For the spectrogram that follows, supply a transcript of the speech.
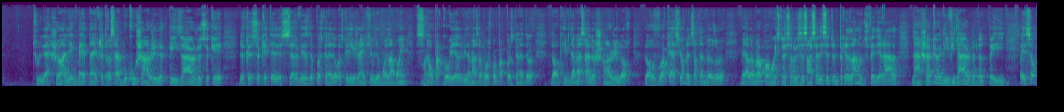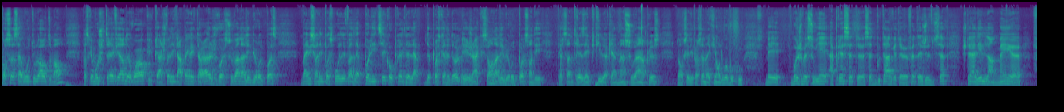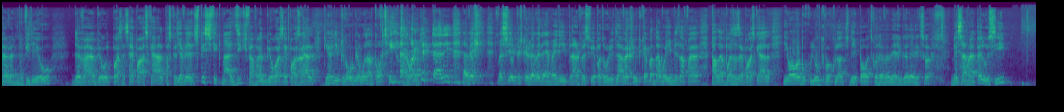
tout l'achat en ligne maintenant, etc., ça a beaucoup changé le paysage de ce que de que ce qu'était le service de Post Canada, parce que les gens écrivent de moins en moins, sinon par courriel, évidemment, ça passe pas par Post Canada. Donc, évidemment, ça a changé leur, leur vocation d'une certaine mesure, mais en demeure pas moins c'est un service essentiel et c'est une présence du fédéral dans chacun des villages de notre pays. Et ça, pour ça, ça vaut tout l'or du monde, parce que moi, je suis très fier de voir, puis quand je fais des campagnes électorales, je vais souvent dans les bureaux de poste, même si on n'est pas supposé faire de la politique auprès de, la, de Poste Canada, les gens qui sont dans les bureaux de poste sont des personnes très impliquées localement, souvent en plus. Donc, c'est des personnes à qui on doit beaucoup. Mais moi, je me souviens, après cette, cette boutade que tu avais faite à Gilles Duceppe, j'étais allé le lendemain euh, faire une vidéo devant un bureau de poste à Saint-Pascal parce qu'il avait spécifiquement dit qu'il ferait le bureau à Saint-Pascal, qui est un des plus gros bureaux dans le comté. Ah J'étais allé avec, je me souviens plus ce que j'avais dans les mains des plans, je me souviens pas trop. J'ai dit avant, je suis plus capable d'envoyer mes affaires par la poste à Saint-Pascal. Il va y avoir beaucoup d'eau qui va couler dessus des portes, qu'on avait bien rigolé avec ça. Mais ça me rappelle aussi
